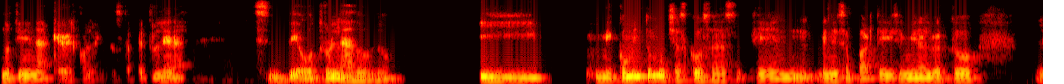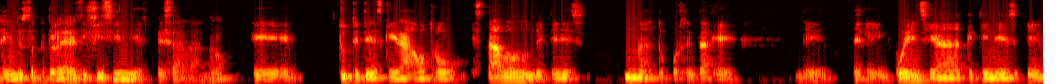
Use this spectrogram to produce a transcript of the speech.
no tiene nada que ver con la industria petrolera, es de otro lado, ¿no? y me comentó muchas cosas en, en, esa parte. Dice, mira, Alberto, la industria petrolera es difícil y es pesada, ¿no? Eh, tú te tienes que ir a otro estado donde tienes un alto porcentaje de, de delincuencia, que tienes, eh,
